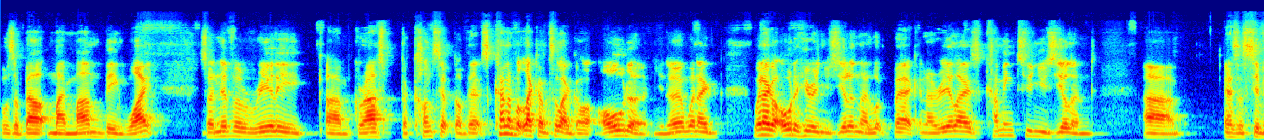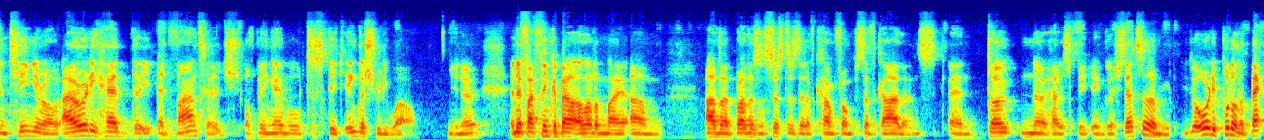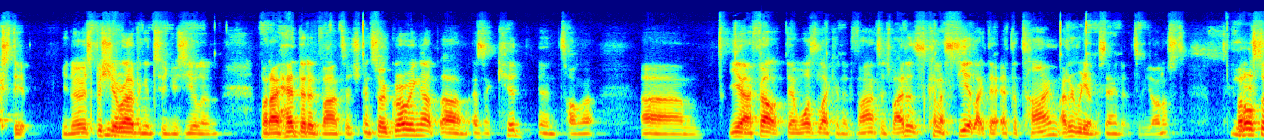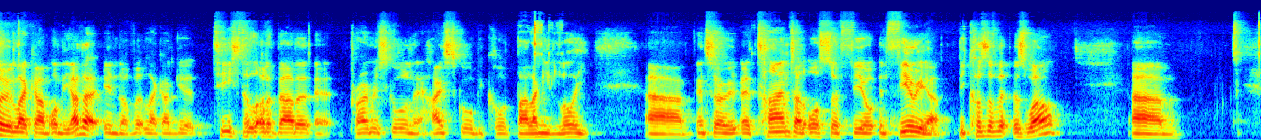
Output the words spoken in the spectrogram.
It was about my mum being white. So I never really um, grasped the concept of that. It's kind of like until I got older, you know, when I when I got older here in New Zealand, I look back and I realized coming to New Zealand um, as a 17 year old, I already had the advantage of being able to speak English really well, you know. And if I think about a lot of my um, other brothers and sisters that have come from Pacific Islands and don't know how to speak English, that's a mm-hmm. you're already put on the back step, you know, especially yeah. arriving into New Zealand. But I had that advantage, and so growing up um, as a kid in Tonga. Um, yeah, I felt there was like an advantage, but I didn't kind of see it like that at the time. I didn't really understand it, to be honest. But yeah. also, like um, on the other end of it, like I'd get teased a lot about it at primary school and at high school, be called Palangi Loi. Um, and so at times I'd also feel inferior because of it as well. Um,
